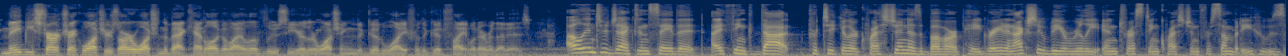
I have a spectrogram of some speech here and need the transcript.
Maybe Star Trek watchers are watching the back catalog of I Love Lucy, or they're watching The Good Wife or The Good Fight, whatever that is. I'll interject and say that I think that particular question is above our pay grade and actually would be a really interesting question for somebody who's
